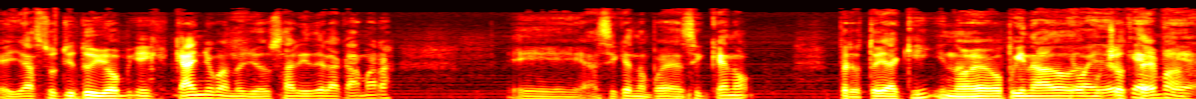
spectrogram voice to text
ella sustituyó mi escaño cuando yo salí de la cámara, eh, así que no puede decir que no, pero estoy aquí y no he opinado de muchos que- temas. que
